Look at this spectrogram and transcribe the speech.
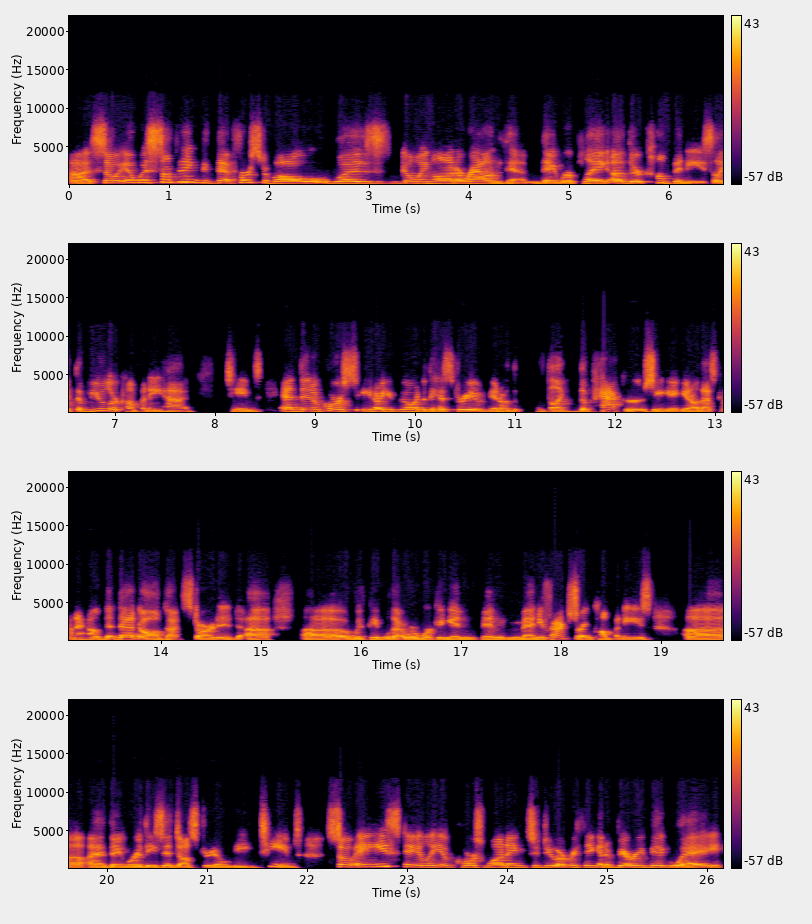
Uh, so it was something that, first of all, was going on around them. They were playing other companies, like the Mueller Company had teams. And then, of course, you know, you go into the history of, you know, the, like the Packers, you, you know, that's kind of how that, that all got started uh, uh, with people that were working in, in manufacturing companies. Uh, and they were these industrial league teams. So A.E. Staley, of course, wanting to do everything in a very big way,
